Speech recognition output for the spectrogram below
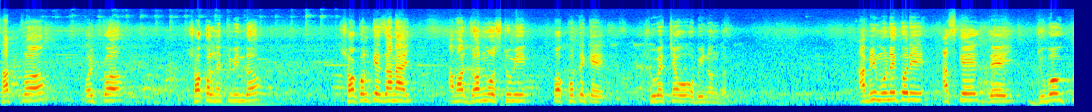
ছাত্র ঐক্য সকল নেতৃবৃন্দ, সকলকে জানাই আমার জন্মাষ্টমীর পক্ষ থেকে শুভেচ্ছা ও অভিনন্দন। আমি মনে করি আজকে যেই যুব ঐক্য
